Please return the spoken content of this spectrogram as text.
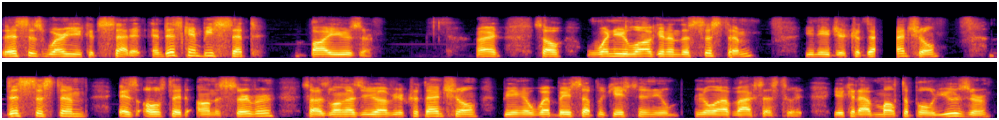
this is where you could set it. And this can be set by user, right? So when you log in in the system, you need your credential. This system is hosted on the server, so as long as you have your credential, being a web-based application, you'll you'll have access to it. You can have multiple user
